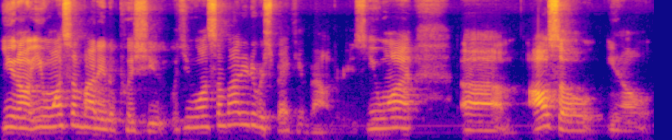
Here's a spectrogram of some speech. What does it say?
you know, you want somebody to push you, but you want somebody to respect your boundaries. You want, um, also, you know,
